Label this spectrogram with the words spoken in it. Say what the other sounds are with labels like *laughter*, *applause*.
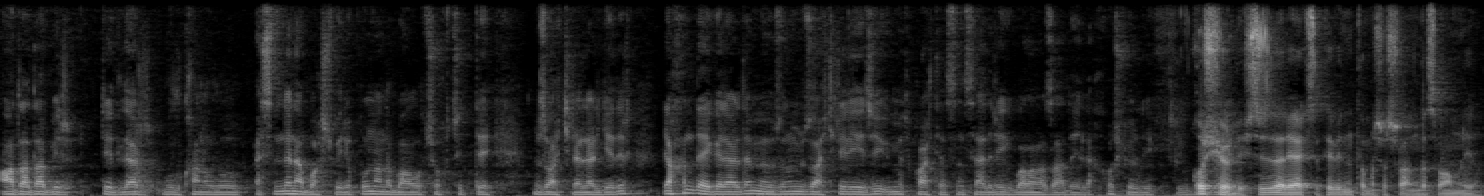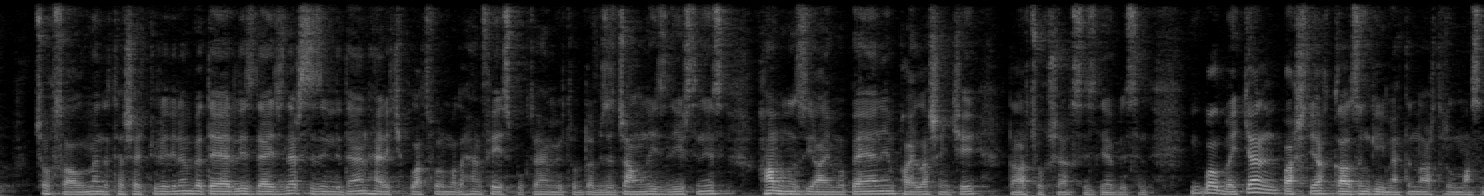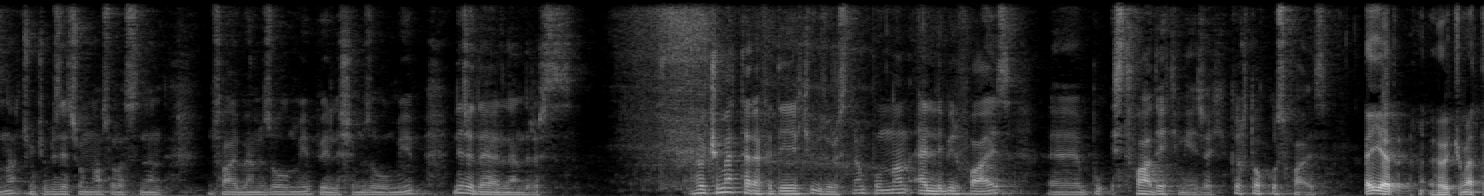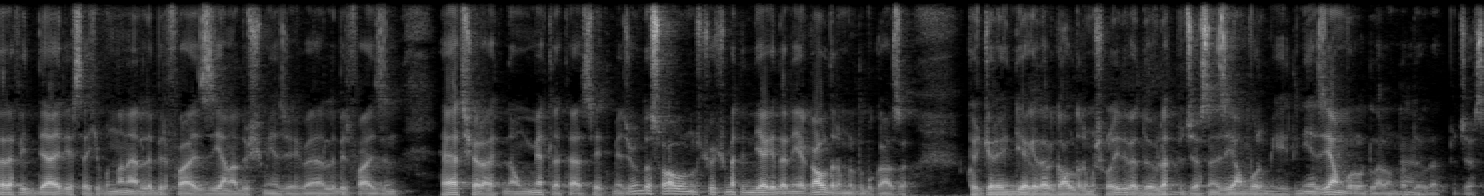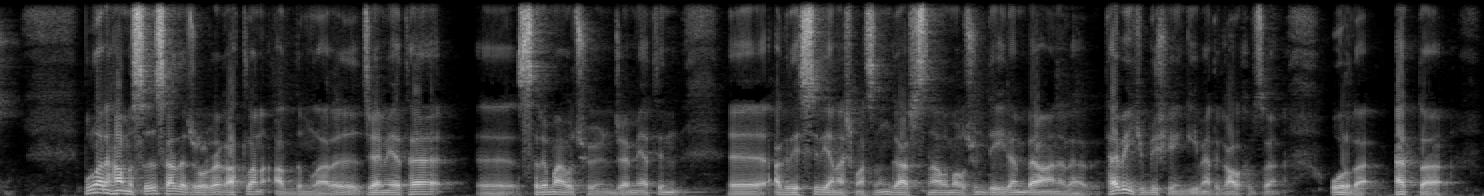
adada bir dedilər vulkan olub. Əslində nə baş verib? Bununla da bağlı çox ciddi müzakirələr gedir. Yaxın dəqiqələrdə mövzunu müzakirə edəcəyik Ümid Partiyasının sədri İqbal Ağazadə ilə. Xoş gördük. Xoş gördük. Sizi də Reaksiya TV-nin tamaşaçılarını da salamlayıram. Çox sağ olun. Mən də təşəkkür edirəm və dəyərli izləyicilər, siz indidən hər iki platformada, həm Facebookda, həm YouTube-da bizi canlı izləyirsiniz. Hamınız yayımı bəyənin, paylaşın ki, daha çox şəxs izləyə bilsin. İqbal bəy, gəlin başlayaq qazın qiymətinin artırılmasına. Çünki biz heç ondan sonra sizinlə müsahibəmiz olmayıb, verilişimiz olmayıb. Necə dəyərləndirirsiniz? Hökumət tərəfi deyir ki, üzr istəyirəm, bundan 51% e, bu istifadə etməyəcək. 49%. Əgər hökumət tərəfi iddia edirsə ki, bundan 51% ziyana düşməyəcək və 51%-in həyat şəraitinə ümumiyyətlə təsir etməyəcək, onda sual olunur ki, hökumət indiyə qədər niyə qaldırmırdı bu qazı? Gərək indiyə qədər qaldırmış olaydı və dövlət büdcəsinə ziyan vurmayaydı. Niyə ziyan vururdular onda hə. dövlət büdcəsinə? Bunlar hamısı sadəcə olaraq atılan addımları cəmiyyətə e, sırmaq üçün, cəmiyyətin e, aqressiv yanaşmasının qarşısını almaq üçün deyilən bəhanələrdir. Təbii ki, bir şeyin qiyməti qalxırsa, orada hətta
